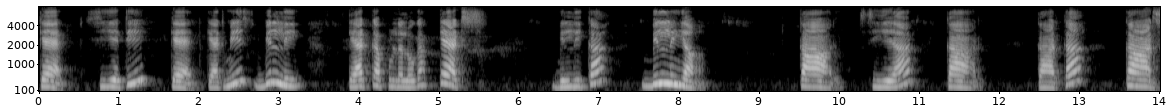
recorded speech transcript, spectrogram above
Cat C A T cat cat means बिल्ली। कैट का पुल्डर होगा कैट्स बिल्ली का बिल्लियाँ। Car C A R car car का cars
